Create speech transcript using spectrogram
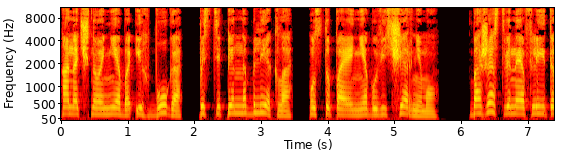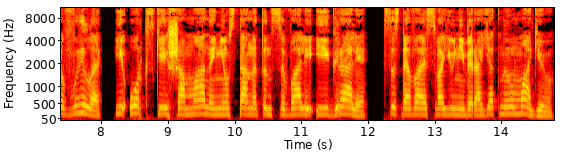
а ночное небо их бога постепенно блекло, уступая небу вечернему. Божественная флейта выла, и оркские шаманы неустанно танцевали и играли, создавая свою невероятную магию.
